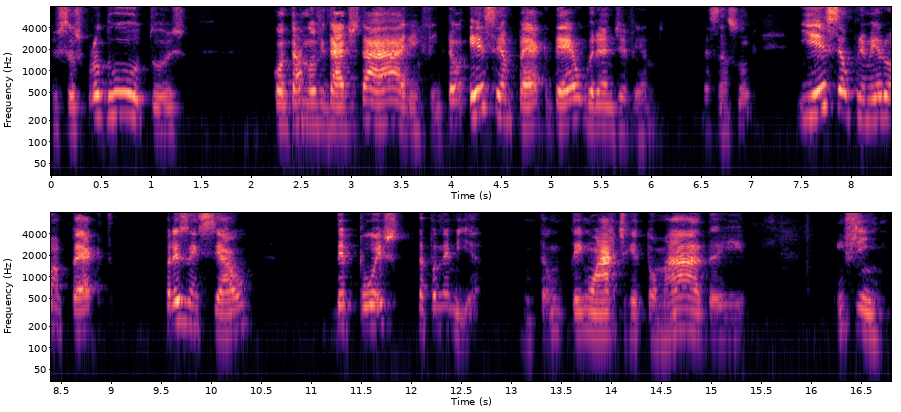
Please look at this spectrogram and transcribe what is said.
os seus produtos, contar novidades da área, enfim. Então, esse Unpacked é o grande evento da Samsung, e esse é o primeiro Unpacked presencial depois da pandemia. Então, tem uma arte retomada e, enfim,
